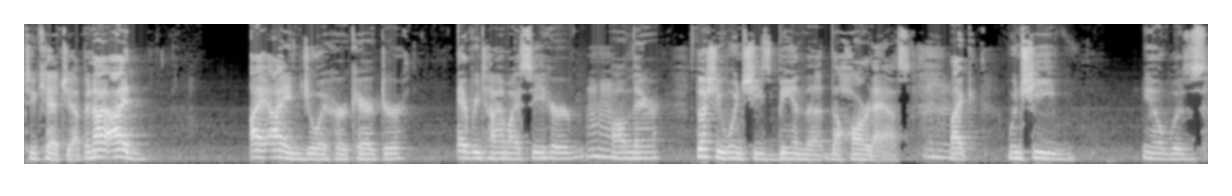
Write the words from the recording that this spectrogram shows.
to catch up, and I I I, I enjoy her character every time I see her Mm-hmm. on there, especially when she's being the the hard ass, Mm-hmm. like when she you know was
